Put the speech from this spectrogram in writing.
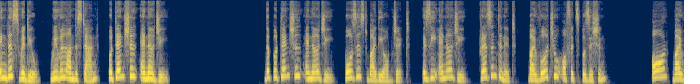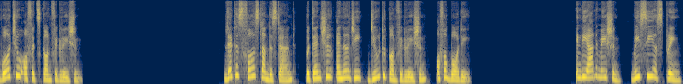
In this video, we will understand potential energy. The potential energy possessed by the object is the energy present in it by virtue of its position or by virtue of its configuration. Let us first understand potential energy due to configuration of a body. In the animation, we see a spring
